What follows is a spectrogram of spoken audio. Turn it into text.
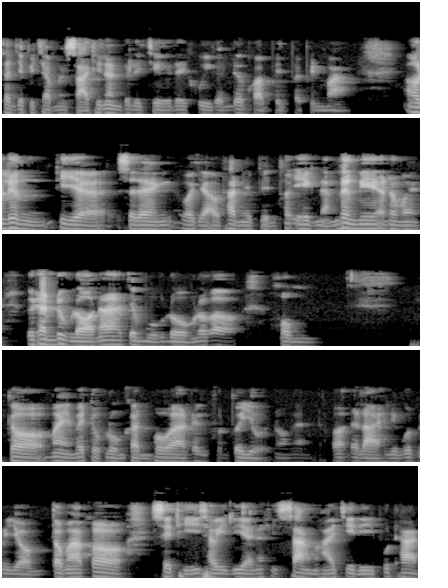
ท่านจะไปจำพรรษาที่นั่นก็เลยเจอได้คุยกันเรื่องความเป็นไปเป็นมา เอาเรื่องที่จะแสดงว่าจะเอาท่านเป็นพระเอกหนังเรื่องนี้อันทำไมคือท่านรูปหล่อนะจะมูกโด่งแล้วก็คมก็ไม่ไม่ตกลงกัน เพราะว่าเรื่องผลประโยชน์นองนั้น ก็ดารายฮอลลีวูดไม่ยอม ต่อมาก็เศรษฐีชาวอินเดียนะที่สร้างมหาเจดีย์พุทธาน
